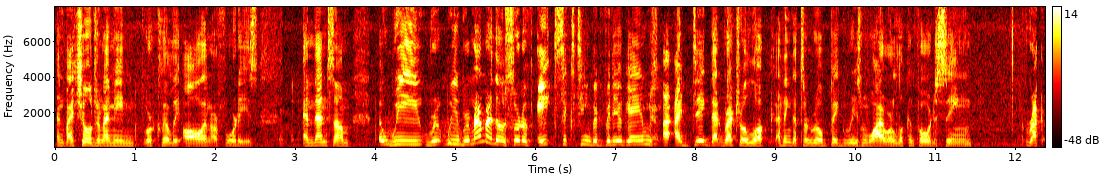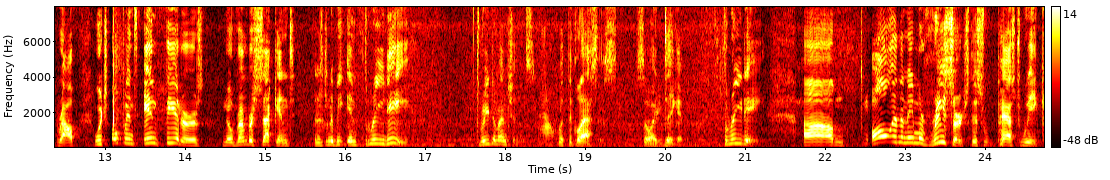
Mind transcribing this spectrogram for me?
and by children I mean we're clearly all in our 40s, and then some, we, re- we remember those sort of 8, 16 bit video games. I, I dig that retro look. I think that's a real big reason why we're looking forward to seeing Wreck It Ralph, which opens in theaters November 2nd, and it's going to be in 3D, three dimensions Wow. with the glasses. So I dig it. 3D. Um, all in the name of research this past week.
